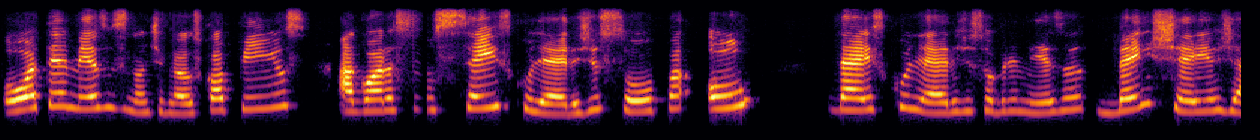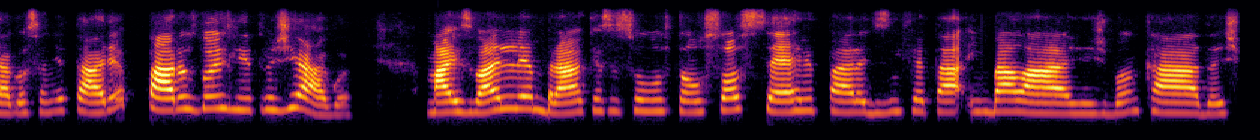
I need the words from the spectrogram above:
Ou até mesmo, se não tiver os copinhos, agora são 6 colheres de sopa ou 10 colheres de sobremesa bem cheias de água sanitária para os 2 litros de água. Mas vale lembrar que essa solução só serve para desinfetar embalagens, bancadas,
